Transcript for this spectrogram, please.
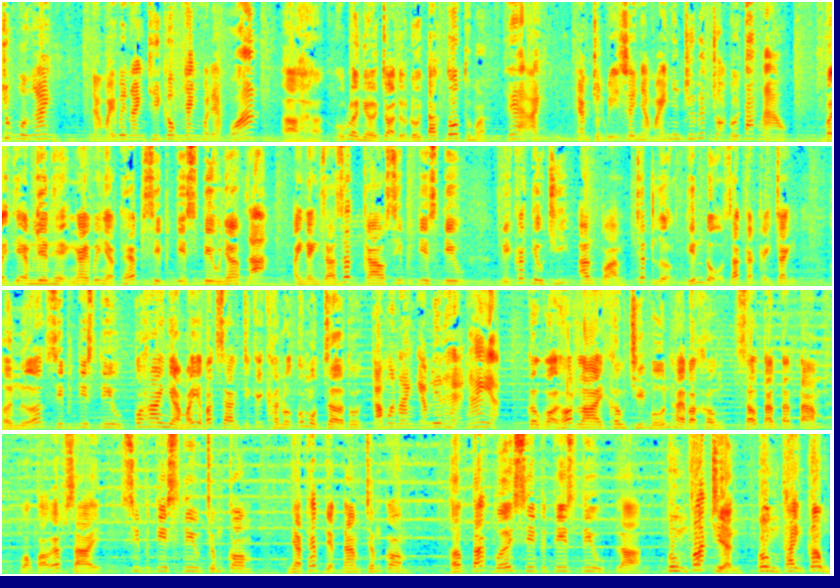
Chúc mừng anh, nhà máy bên anh thi công nhanh và đẹp quá. À, cũng là nhờ chọn được đối tác tốt thôi mà. Thế hả anh? Em chuẩn bị xây nhà máy nhưng chưa biết chọn đối tác nào. Vậy thì em liên hệ ngay với nhà thép CPT Steel nhé. Dạ. Anh đánh giá rất cao CPT Steel vì các tiêu chí an toàn, chất lượng, tiến độ, giá cả cạnh tranh. Hơn nữa, CPT Steel có hai nhà máy ở Bắc Giang chỉ cách Hà Nội có một giờ thôi. Cảm ơn anh, em liên hệ ngay ạ. Cậu gọi hotline 094 230 6888 hoặc vào website cptsteel.com, nhà thép việt nam.com. Hợp tác với CPT Steel là cùng phát triển, cùng thành công.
